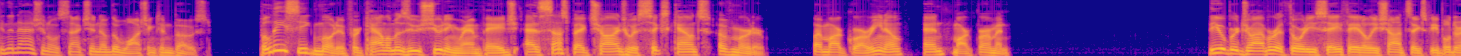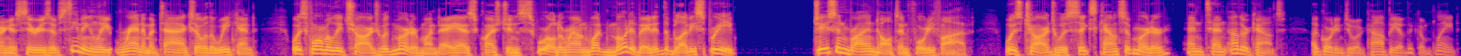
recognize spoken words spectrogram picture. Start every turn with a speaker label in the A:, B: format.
A: In the national section of the Washington Post, police seek motive for Kalamazoo shooting rampage as suspect charged with six counts of murder. By Mark Guarino and Mark Berman. The Uber driver authorities say fatally shot six people during a series of seemingly random attacks over the weekend was formally charged with murder Monday as questions swirled around what motivated the bloody spree. Jason Brian Dalton, 45, was charged with six counts of murder and 10 other counts, according to a copy of the complaint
